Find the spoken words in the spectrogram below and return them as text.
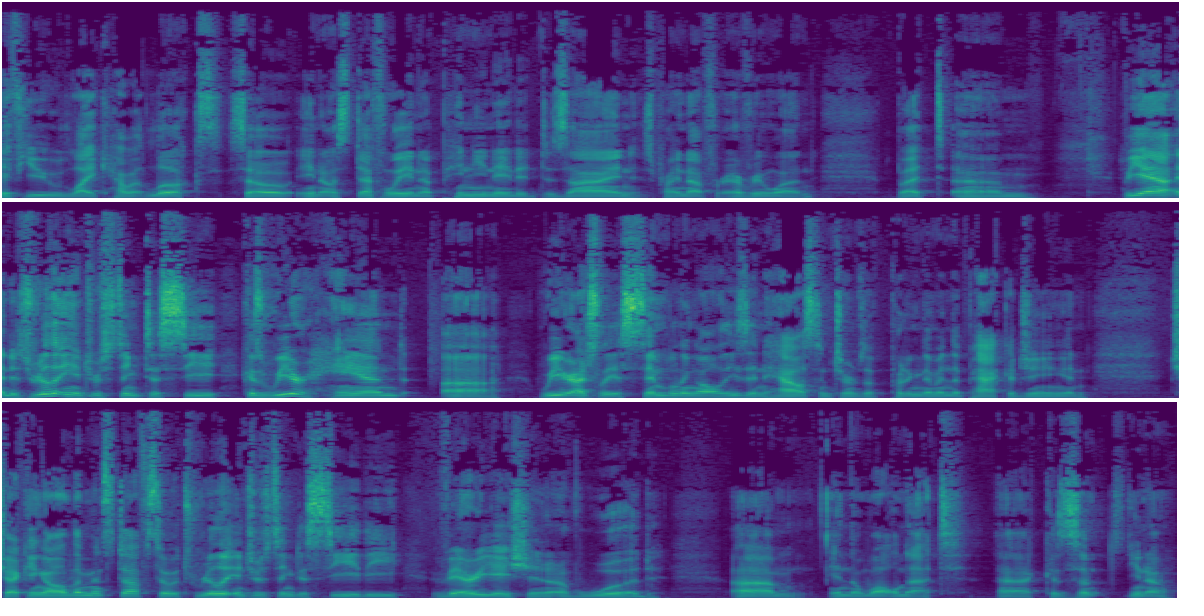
if you like how it looks. So, you know, it's definitely an opinionated design. It's probably not for everyone, but, um, but yeah, and it's really interesting to see because we are hand, uh, we are actually assembling all these in house in terms of putting them in the packaging and checking all of them and stuff. So it's really interesting to see the variation of wood, um, in the walnut. Uh, cause some, you know,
